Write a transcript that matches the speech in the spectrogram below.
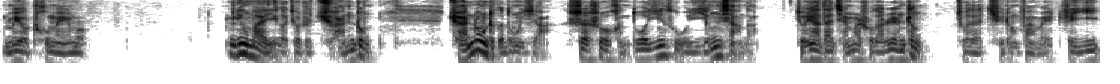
没有出眉目。另外一个就是权重，权重这个东西啊，是受很多因素影响的。就像咱前面说的认证，就在其中范围之一。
